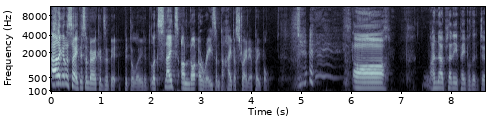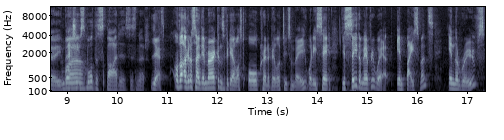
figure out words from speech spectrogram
I gotta say, this American's a bit bit deluded. Look, snakes are not a reason to hate Australia people. Oh, I know plenty of people that do. Well- Actually, it's more the spiders, isn't it? Yes. Although I've gotta say, the Americans video lost all credibility to me when he said, You see them everywhere in basements, in the roofs,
